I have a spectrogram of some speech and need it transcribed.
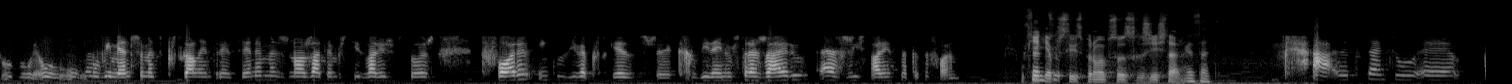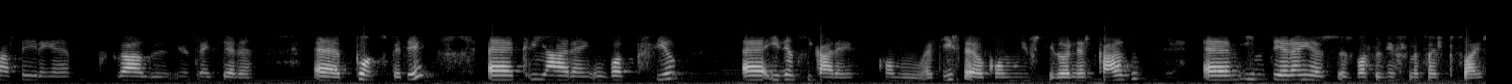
o, o movimento chama-se Portugal Entra em Cena, mas nós já temos tido várias pessoas de fora, inclusive portugueses eh, que residem no estrangeiro, a registarem-se na plataforma. O que é que é preciso para uma pessoa se registrar? Exato. Ah, portanto, é, basta irem a Portugal Entra em Cena uh, .pt, uh, criarem o vosso perfil, uh, identificarem-se como artista ou como investidor neste caso um, e meterem as, as, vossas informações pessoais.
